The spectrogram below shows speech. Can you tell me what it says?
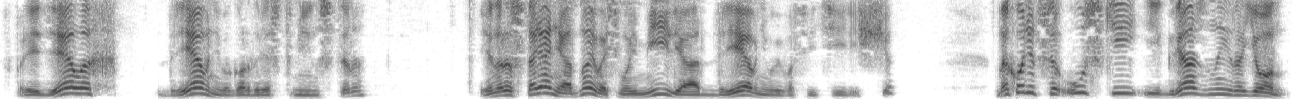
В пределах древнего города Вестминстера и на расстоянии одной восьмой мили от древнего его святилища находится узкий и грязный район,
